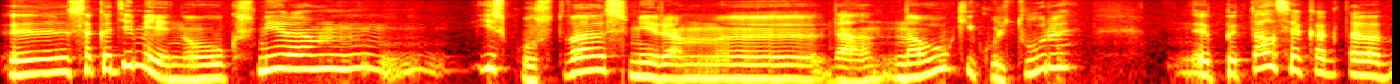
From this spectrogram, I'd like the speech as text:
С Академией наук, с миром искусства, с миром да, науки, культуры, пытался как-то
